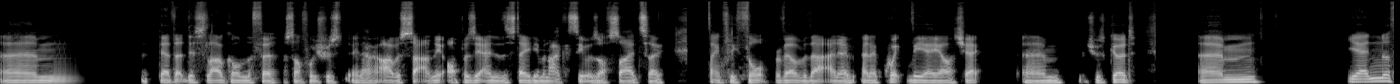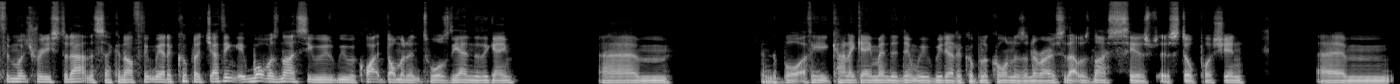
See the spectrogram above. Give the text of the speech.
Um, they had that disallowed goal in the first half, which was, you know, I was sat on the opposite end of the stadium and I could see it was offside. So thankfully, thought prevailed with that and a, and a quick VAR check, um, which was good. Um, yeah, nothing much really stood out in the second half. I think we had a couple of, I think what was nice, we, we were quite dominant towards the end of the game. Um, the ball, I think it kind of game ended, didn't we? We'd had a couple of corners in a row. So that was nice to see us, us still pushing um,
